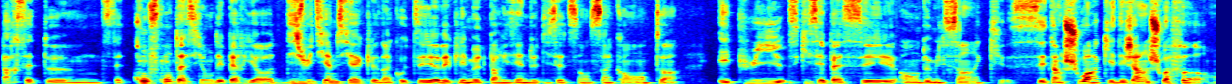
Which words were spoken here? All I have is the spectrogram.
par cette, euh, cette confrontation des périodes, 18e siècle d'un côté avec l'émeute parisienne de 1750, et puis, ce qui s'est passé en 2005, c'est un choix qui est déjà un choix fort,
